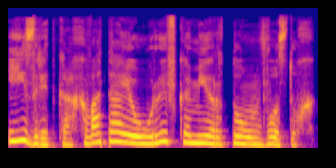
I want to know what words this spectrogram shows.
изредка хватая урывками ртом воздух,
